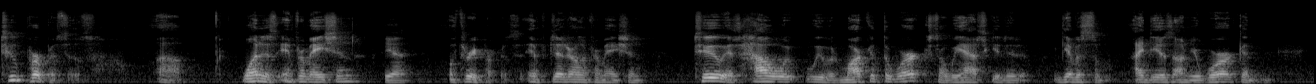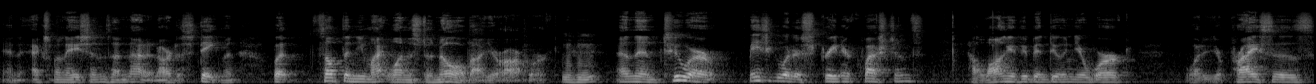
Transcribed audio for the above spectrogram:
two purposes. Uh, one is information, yeah. well, three purposes. Inf- general information. Two is how we- we would market the work. So we ask you to give us some ideas on your work and, and explanations, and not an artist statement, but something you might want us to know about your artwork. And then two are basically what are screener questions. How long have you been doing your work? What are your prices?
